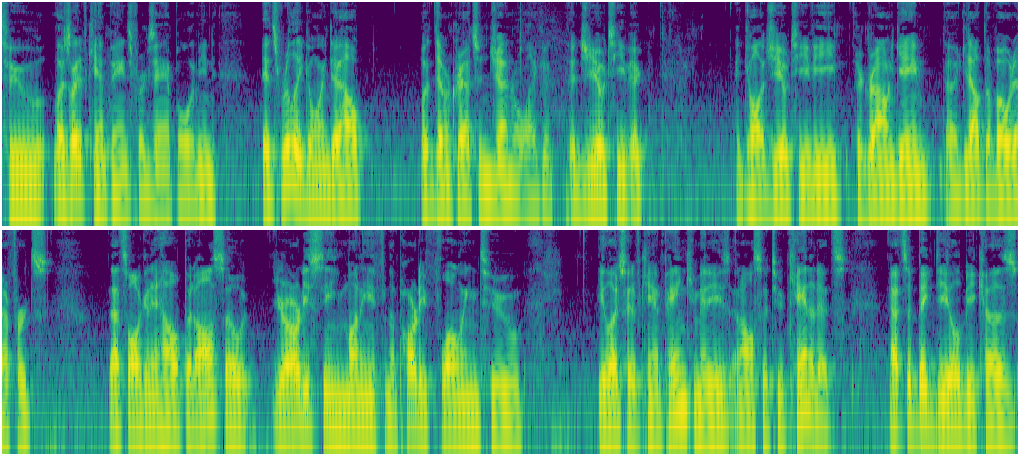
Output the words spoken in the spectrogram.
to legislative campaigns, for example. I mean, it's really going to help with Democrats in general. Like a, a GOTV, they call it GOTV, a ground game, uh, get out the vote efforts. That's all going to help. But also, you're already seeing money from the party flowing to the legislative campaign committees and also to candidates. That's a big deal because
